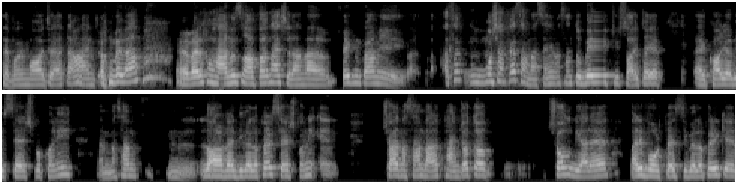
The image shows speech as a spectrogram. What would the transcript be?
سومی مهاجرت رو انجام بدم. ولی خب هنوز موفق نشدم و فکر می‌کنم اصلا مشخص هم مثلا مثلا تو بری توی سایت های کاریابی search بکنی مثلا Laravel developer search کنی شاید مثلا برات 50 تا شغل بیاره. ولی WordPress developer ی که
